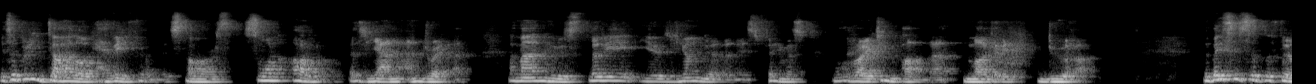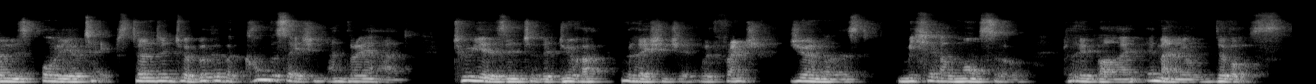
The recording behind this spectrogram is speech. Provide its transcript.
It's a pretty dialogue heavy film. It stars Swann Arlaud as Yann Andréa, a man who is 38 years younger than his famous writing partner, Marguerite Duras. The basis of the film is audio tapes turned into a book of a conversation Andréa had two years into the Duras relationship with French journalist Michèle Manceaux, played by Emmanuelle Devos.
